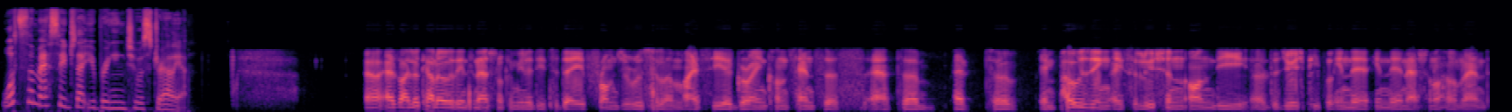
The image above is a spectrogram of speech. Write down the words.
What's the message that you're bringing to Australia? Uh, as I look out over the international community today from Jerusalem, I see a growing consensus at uh, at uh, imposing a solution on the uh, the Jewish people in their in their national homeland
